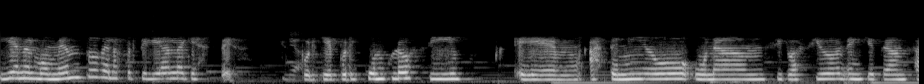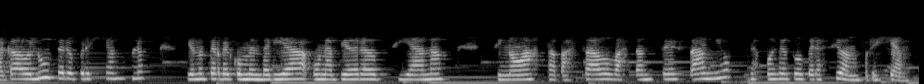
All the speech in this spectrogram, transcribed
y en el momento de la fertilidad en la que estés. Porque, por ejemplo, si has tenido una situación en que te han sacado el útero, por ejemplo, yo no te recomendaría una piedra de obsidiana, sino hasta pasado bastantes años después de tu operación, por ejemplo.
